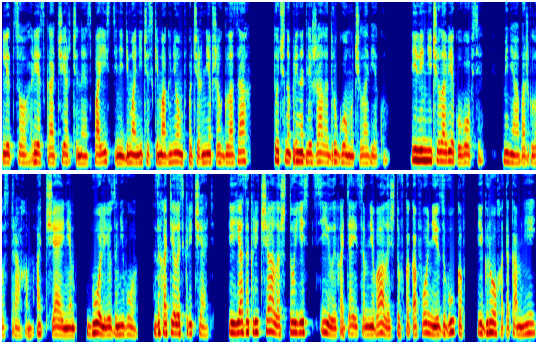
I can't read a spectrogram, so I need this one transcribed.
Лицо, резко очерченное, с поистине демоническим огнем в почерневших глазах, точно принадлежало другому человеку. Или не человеку вовсе. Меня обожгло страхом, отчаянием, болью за него. Захотелось кричать. И я закричала, что есть силы, хотя и сомневалась, что в какофонии звуков и грохота камней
